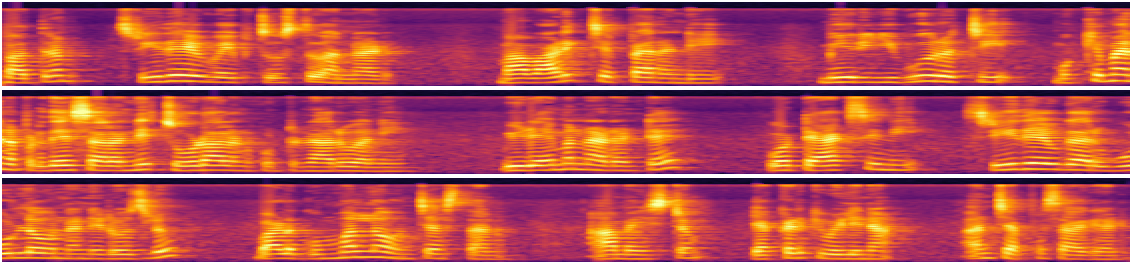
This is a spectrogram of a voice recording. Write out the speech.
భద్రం శ్రీదేవి వైపు చూస్తూ అన్నాడు. మా వాడికి చెప్పానండి మీరు ఈ ఊరొచ్చి ముఖ్యమైన ప్రదేశాలన్నీ చూడాలనుకుంటున్నారు అని. వీడేమన్నాడంటే ఓ ట్యాక్సీని శ్రీదేవి గారు ఊళ్ళో ఉన్నన్ని రోజులు వాళ్ళ గుమ్మంలో ఉంచేస్తాను. ఆమె ఇష్టం ఎక్కడికి వెళ్ళినా అని చెప్పసాగాడు.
